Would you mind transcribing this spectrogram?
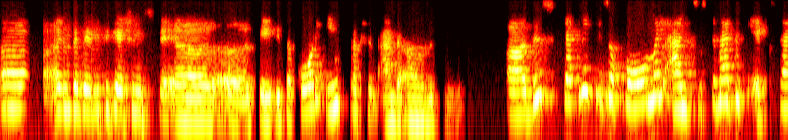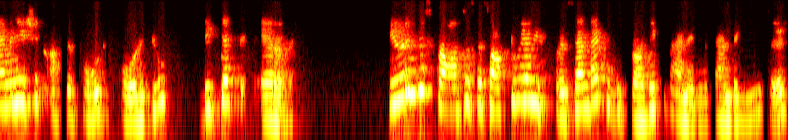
uh, in the verification sta- uh, state is a code inspection and uh, review. Uh, this technique is a formal and systematic examination of the source code to detect errors. During this process, the software is presented to the project managers and the users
